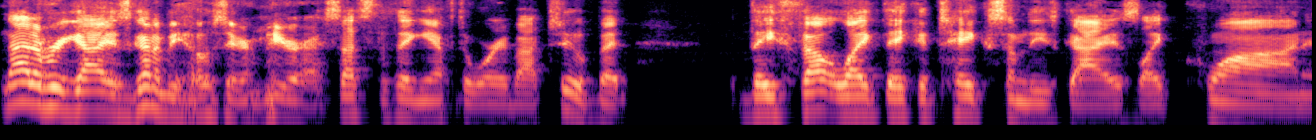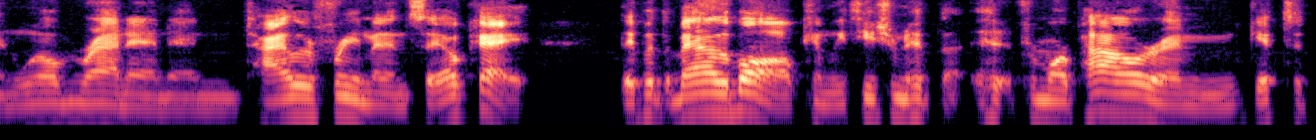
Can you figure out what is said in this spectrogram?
Not every guy is going to be Jose Ramirez. That's the thing you have to worry about too. But they felt like they could take some of these guys like Kwan and Will Brennan and Tyler Freeman and say, okay, they put the bat on the ball. Can we teach them to hit, the, hit for more power and get to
